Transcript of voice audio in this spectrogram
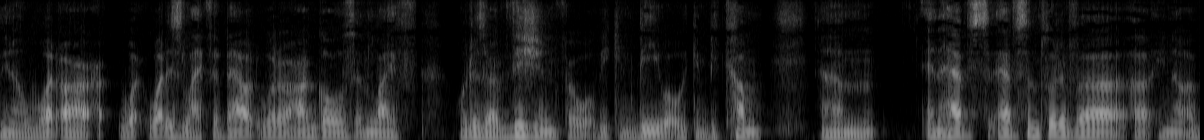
you know what are what what is life about? What are our goals in life? What is our vision for what we can be what we can become? Um, and have have some sort of a, a, you know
